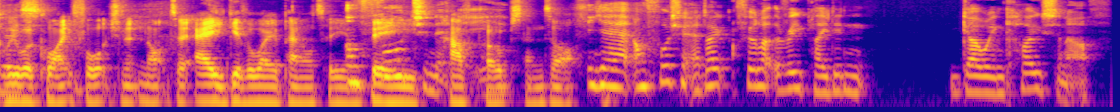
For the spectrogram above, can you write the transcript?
think we were quite fortunate not to a give away a penalty and b have Pope sent off. Yeah, unfortunately, I don't I feel like the replay didn't go in close enough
